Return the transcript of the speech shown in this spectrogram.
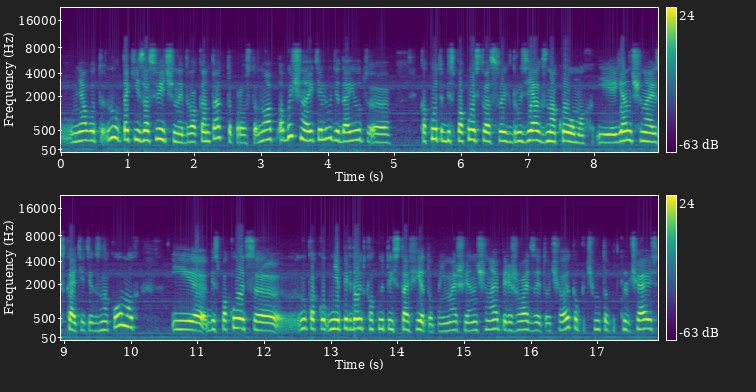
у меня вот, ну, такие засвеченные два контакта просто. Но обычно эти люди дают э, какое-то беспокойство о своих друзьях, знакомых. И я начинаю искать этих знакомых и беспокоиться, ну, как мне передают какую-то эстафету, понимаешь, я начинаю переживать за этого человека, почему-то подключаюсь,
